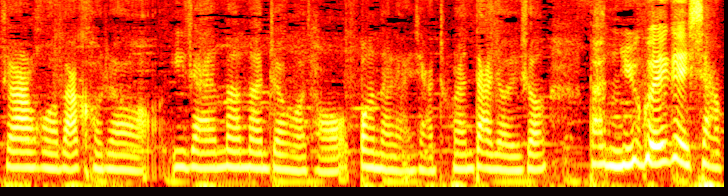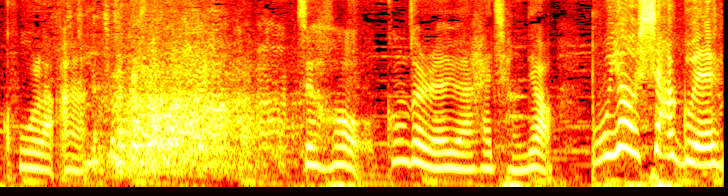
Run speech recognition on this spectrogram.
这二货把口罩一摘，慢慢转过头，蹦跶两下，突然大叫一声，把女鬼给吓哭了啊！最后工作人员还强调不要吓鬼。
